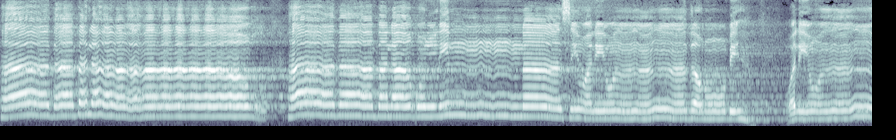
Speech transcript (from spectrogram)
هذا بلاغ. هذا بلاغ للناس ولينذروا به ولينذروا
